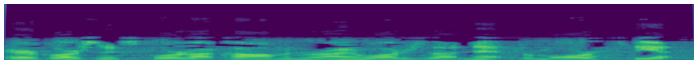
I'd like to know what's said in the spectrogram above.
EricLarsenExplorer.com and RyanWaters.net for more. See ya.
